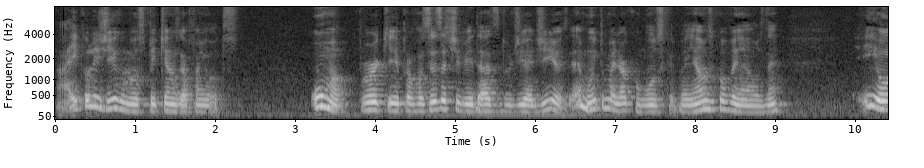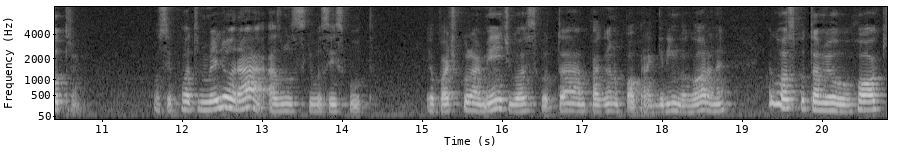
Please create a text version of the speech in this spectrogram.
Aí que eu lhes digo, meus pequenos gafanhotos. Uma, porque para vocês atividades do dia a dia é muito melhor com música, venhamos e convenhamos, né? E outra, você pode melhorar as músicas que você escuta. Eu particularmente gosto de escutar, pagando pau para gringo agora, né? Eu gosto de escutar meu rock,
